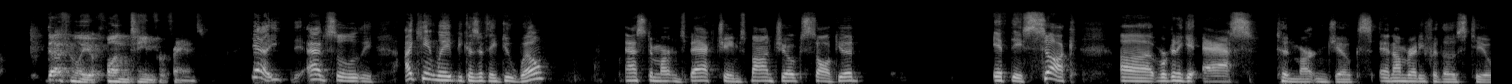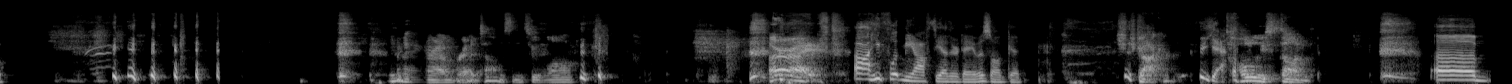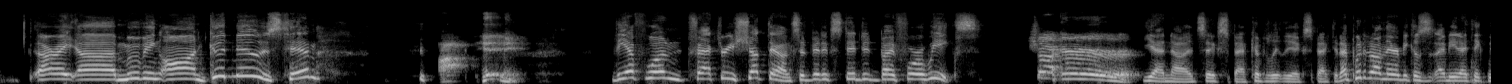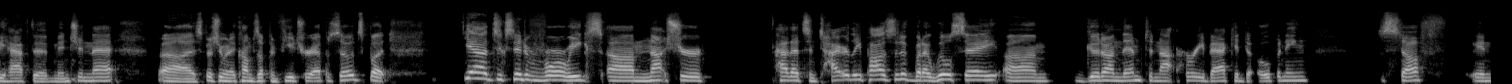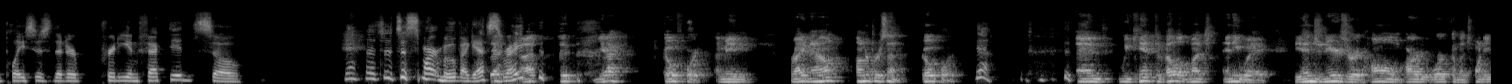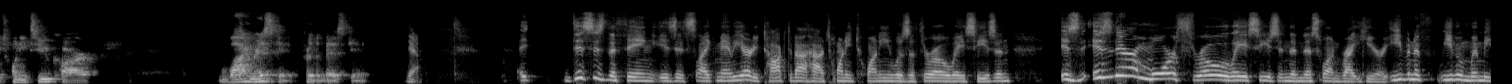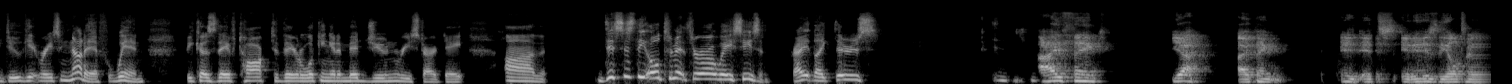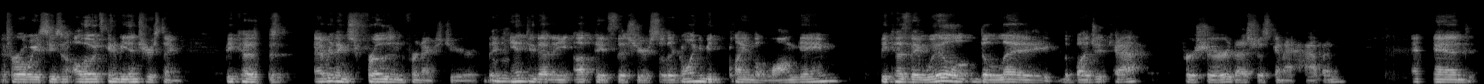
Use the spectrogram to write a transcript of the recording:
definitely a fun team for fans. Yeah, absolutely. I can't wait because if they do well, Aston Martin's back, James Bond jokes, it's all good. If they suck, uh, we're gonna get ass to Martin jokes, and I'm ready for those too. You've been hanging around Brad Thompson too long. all right. Oh, he flipped me off the other day. It was all good. Shocker. yeah. Totally stunned. Um. all right. Uh, moving on. Good news, Tim. Ah, hit me. The F1 factory shutdowns have been extended by four weeks. Shocker. Yeah, no, it's expect completely expected. I put it on there because I mean I think we have to mention that, uh, especially when it comes up in future episodes. But yeah, it's extended for four weeks. Um, not sure how that's entirely positive, but I will say um, good on them to not hurry back into opening stuff in places that are pretty infected. So yeah, that's it's a smart move, I guess, Yeah, right? I- it- yeah, go for it. I mean, right now, 100%. Go for it. Yeah. and we can't develop much anyway. The engineers are at home, hard at work on the 2022 car. Why risk it for the biscuit? Yeah. This is the thing is it's like man we already talked about how 2020 was a throwaway season is is there a more throwaway season than this one right here even if even when we do get racing not if when because they've talked they're looking at a mid-june restart date um this is the ultimate throwaway season right like there's I think, yeah, I think it, it's it is the ultimate throwaway season. Although it's going to be interesting because everything's frozen for next year. They Mhm. can't do that many updates this year, so they're going to be playing the long game because they will delay the budget cap for sure. That's just going to happen, and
